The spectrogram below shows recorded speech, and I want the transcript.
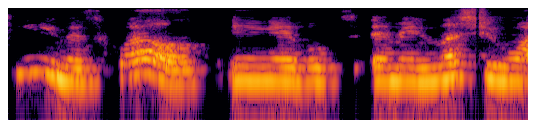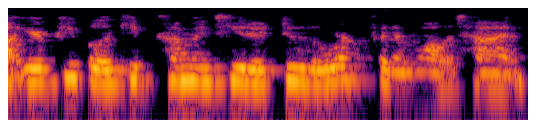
team as well, being able to, I mean, unless you want your people to keep coming to you to do the work for them all the time,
